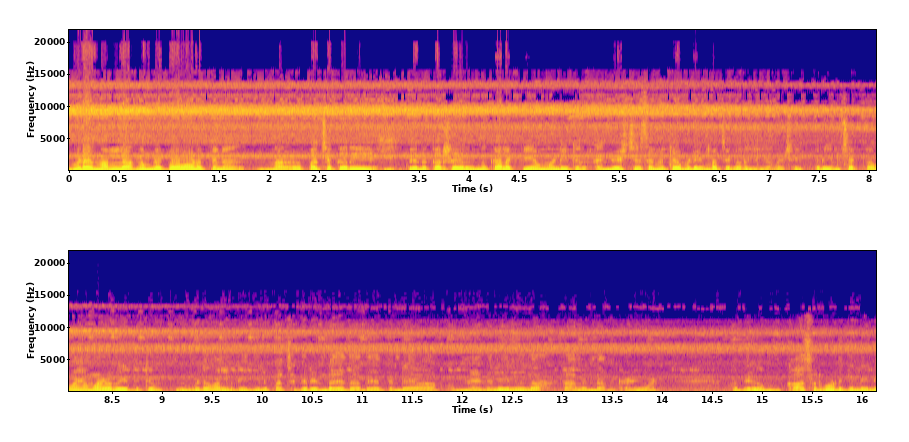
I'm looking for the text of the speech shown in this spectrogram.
ഇവിടെ നിന്നല്ല നമ്മളിപ്പോൾ ഓണത്തിന് പച്ചക്കറി പിന്നെ കർഷകരിൽ നിന്ന് കളക്ട് ചെയ്യാൻ വേണ്ടിയിട്ട് അന്വേഷിച്ച സമയത്ത് എവിടെയും പച്ചക്കറി ഇല്ല. പക്ഷേ ഇത്രയും ശക്തമായ മഴ പെയ്തിട്ടും ഇവിടെ നല്ല രീതിയിൽ പച്ചക്കറി ഉണ്ടായത് അദ്ദേഹത്തിന്റെ ആ മേഖലയിലുള്ള ടാലന്റാണ് കഴിവാണ്. അദ്ദേഹം കാസർഗോഡ് ജില്ലയിൽ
